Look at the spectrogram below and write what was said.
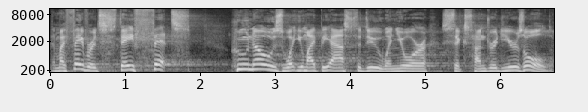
And my favorite, stay fit. Who knows what you might be asked to do when you're 600 years old?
